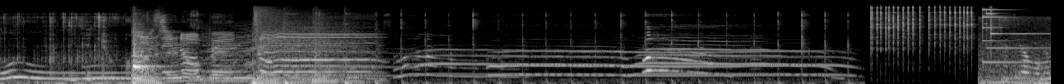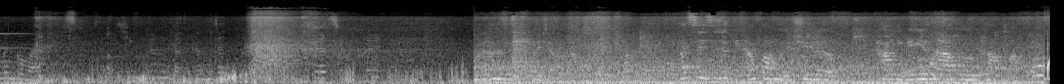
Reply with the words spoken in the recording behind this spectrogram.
오, 이게 초코. 드디어 먹는 거만. 싱글다 감자. 그렇지. 할수 있으면 그냥 放回去那个汤里面，因为它要喝汤嘛。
